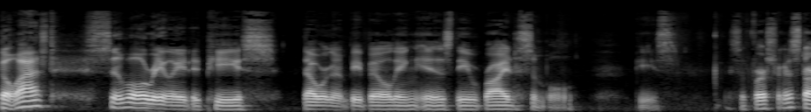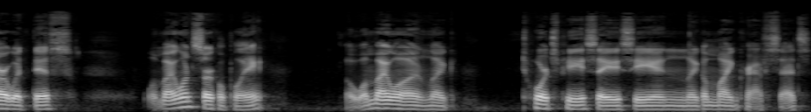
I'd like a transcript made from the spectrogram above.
The last cymbal related piece that we're going to be building is the ride cymbal piece. So first we're going to start with this one by one circle plate, a one by one like torch piece that you see in like a Minecraft sets,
